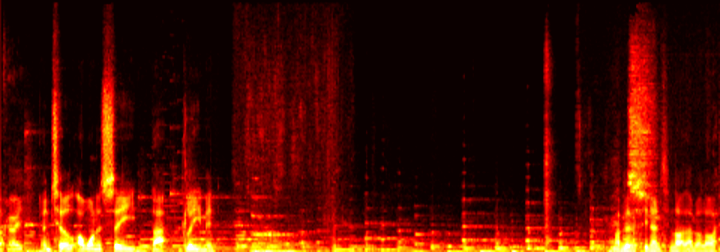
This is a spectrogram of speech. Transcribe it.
Okay. until I want to see that gleaming. I've never seen anything like that in my life.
